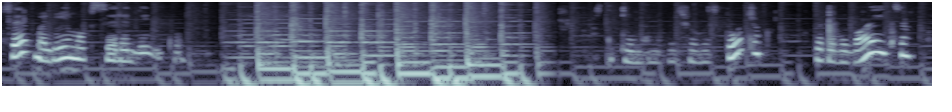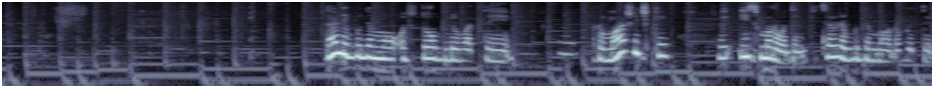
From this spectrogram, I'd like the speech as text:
Це малюємо в серединку. Ось такий в мене вийшов листочок, переливається. Далі будемо оздоблювати ромашечки і смородинки. Це вже будемо робити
